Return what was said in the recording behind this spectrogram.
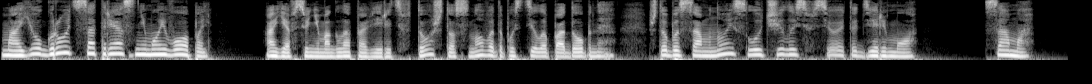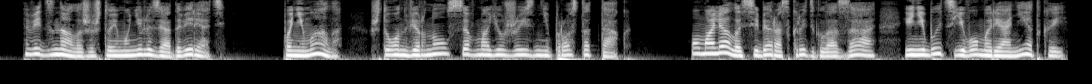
Мою грудь сотряс немой вопль, а я все не могла поверить в то, что снова допустила подобное, чтобы со мной случилось все это дерьмо. Сама. Ведь знала же, что ему нельзя доверять. Понимала, что он вернулся в мою жизнь не просто так — Умоляла себя раскрыть глаза и не быть его марионеткой,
